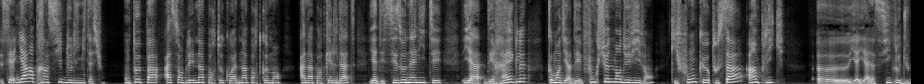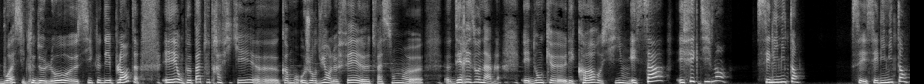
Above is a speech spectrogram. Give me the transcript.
Il y a un principe de limitation. On peut pas assembler n'importe quoi, n'importe comment, à n'importe quelle date. Il y a des saisonnalités, il y a des règles, comment dire, des fonctionnements du vivant qui font que tout ça implique euh, il y, a, y, a, cycle du bois, cycle de l'eau, euh, cycle des plantes, et on peut pas tout trafiquer euh, comme aujourd'hui on le fait de façon déraisonnable. Et donc les corps aussi. Et ça, effectivement, c'est limitant. C'est limitant.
